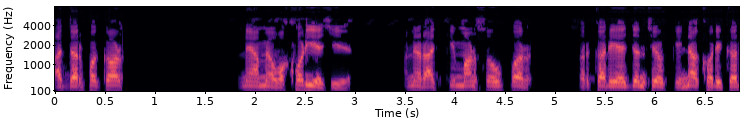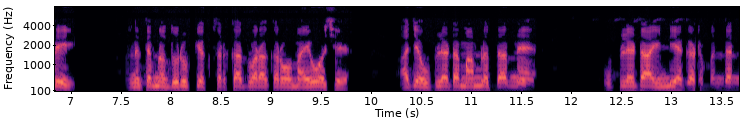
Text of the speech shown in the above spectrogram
આ ધરપકડને અમે વખોડીએ છીએ અને રાજકીય માણસો ઉપર સરકારી એજન્સીઓ કિનાખોરી કરી અને તેમનો દુરુપયોગ સરકાર દ્વારા કરવામાં આવ્યો છે. આજે ઉપલેટા મામલતદારને ઉપલેટા ઇન્ડિયા ગઠબંધન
